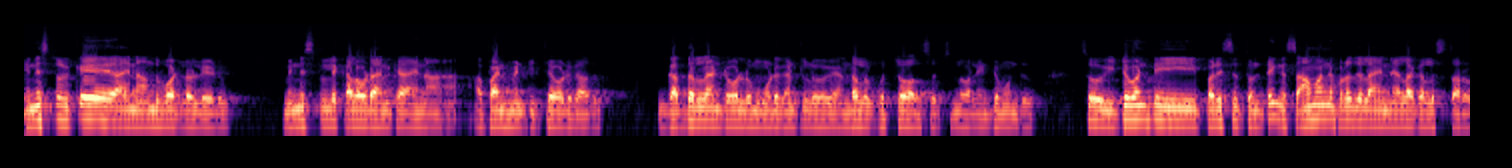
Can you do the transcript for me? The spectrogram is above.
మినిస్టర్కే ఆయన అందుబాటులో లేడు. మినిస్టర్లే కలవడానికి ఆయన అపాయింట్మెంట్ ఇచ్చేవాడు కాదు. గద్దర్ లాంటి వాళ్ళు మూడు గంటలు ఎండలో కూర్చోవాల్సి వచ్చింది వాళ్ళ ఇంటి ముందు. సో ఇటువంటి పరిస్థితి ఉంటే ఇంకా సామాన్య ప్రజలు ఆయన ఎలా కలుస్తారు?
